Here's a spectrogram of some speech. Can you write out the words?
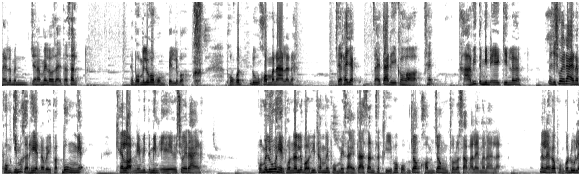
นะแล้วมันจะทำให้เราสายตาสั้น แต่ผมไม่รู้ว่าผมเป็นหรือเปล่าผมก็ดูคอมมานานแล้วนะแต่ถ้าอยากสายตาดีก็ใช้หาวิตามินเอกินแล้วกันน่าจะช่วยได้นะ ผมกินมะเขือเทศนะเว้ยผักบุ้งเงี้ยแครอทในวิตามินเอเออช่วยได้นะผมไม่รู้ว่าเหตุผลนั้นหรือเปล่าที่ทำให้ผมไม่สายตาสั้นสักทีเพราะผมจ้องคอมจ้องโทรศัพท์อะไรมานานแล้ว นั่นแหละครับผมก็ดูแล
